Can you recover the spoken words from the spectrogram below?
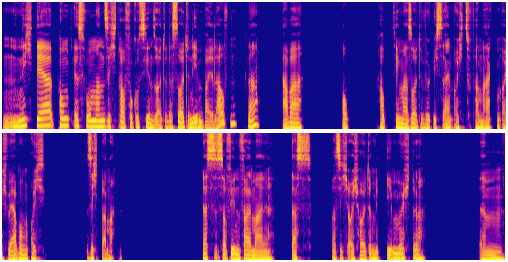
nicht der Punkt ist, wo man sich darauf fokussieren sollte. Das sollte nebenbei laufen, klar, aber Haupt, Hauptthema sollte wirklich sein, euch zu vermarkten, euch Werbung, euch sichtbar machen. Das ist auf jeden Fall mal das, was ich euch heute mitgeben möchte. Ähm,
